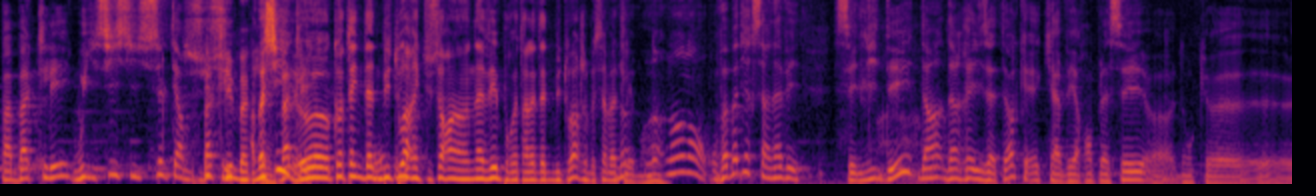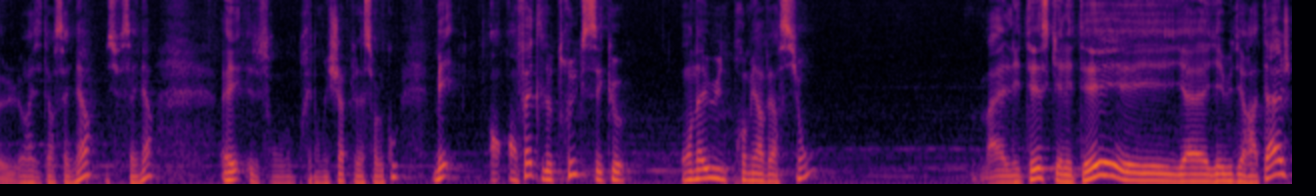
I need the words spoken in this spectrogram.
pas bâclée. Oui, si, si, c'est le terme. Si, bâclée. si, bâclée. Ah bah si, euh, quand t'as une date butoir on et que tu sors un AV pour être à la date butoir, j'appelle ça Non, bâclé. moi. non, non, non, on va pas dire que c'est un AV. C'est l'idée d'un d'un réalisateur qui, qui avait remplacé euh, donc euh, le réalisateur Seiner, Monsieur Seiner, et son prénom m'échappe là sur le coup. Mais en, en fait, le truc, c'est que on a eu une première version. Bah, elle était ce qu'elle était et il y, a il y a eu des ratages.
